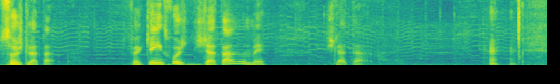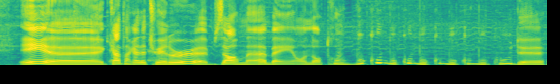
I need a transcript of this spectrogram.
Ça, je l'attends. Ça fait 15 fois que je dis j'attends, mais je l'attends. Et euh, quand on regarde le trailer, euh, bizarrement, ben, on en retrouve beaucoup, beaucoup, beaucoup, beaucoup, beaucoup de,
